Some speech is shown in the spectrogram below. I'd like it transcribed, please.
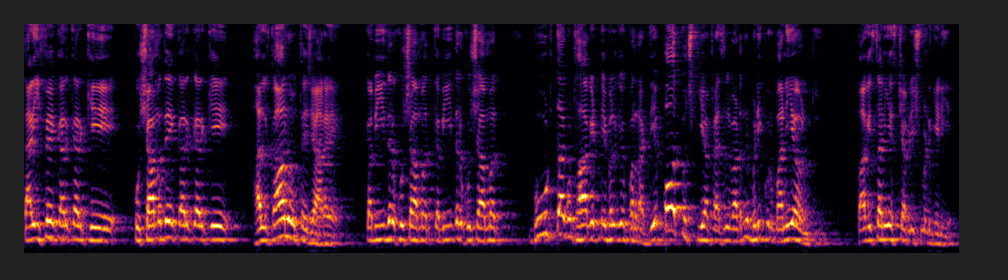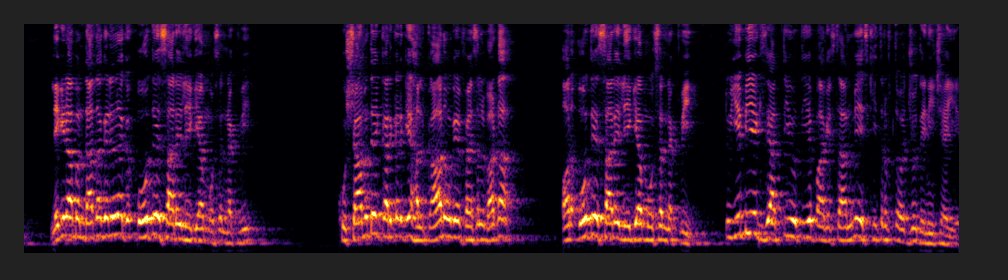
तारीफ़ें कर कर के, खुशामदें कर कर के हलकान होते जा रहे हैं। कभी इधर खुशामद, कभी इधर खुशामद। बूट तक उठा के टेबल के ऊपर रख दिया। बहुत कुछ किया फैसल वाटर ने, बड़ी कुर्बानियाँ उनकी पाकिस्तानी इस्टेब्लिशमेंट के लिए। लेकिन आप अंदाज़ा करें ना कि ओहदे सारे ले गया मोहसन नकवी। खुशामदे कर करके हलकार हो गए फैसल वाडा और ओहदे सारे ले गया मोहसन नकवी। तो ये भी एक ज्यादती होती है पाकिस्तान में, इसकी तरफ़ तोज्जो देनी चाहिए।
